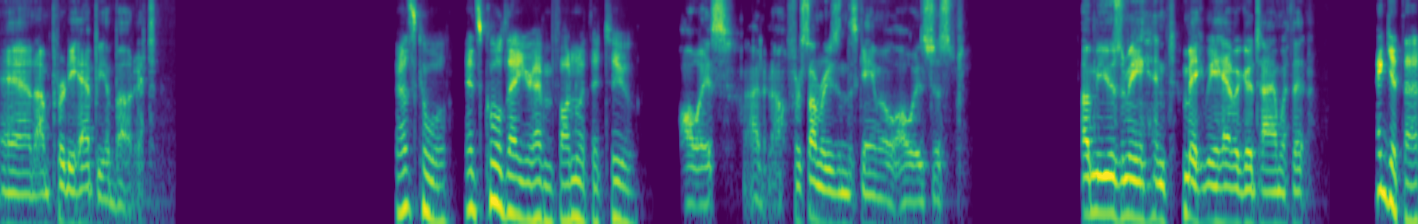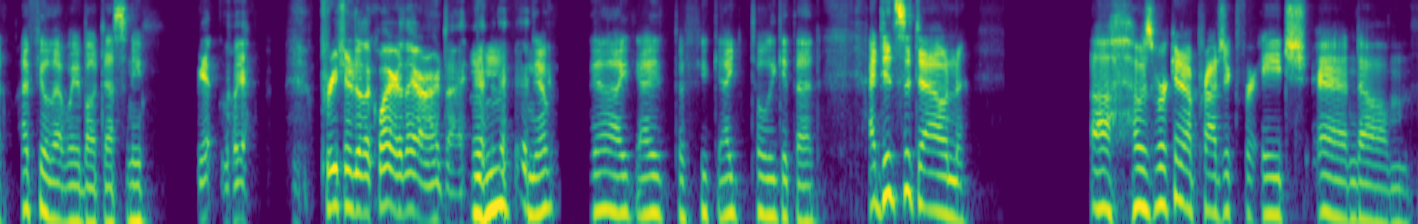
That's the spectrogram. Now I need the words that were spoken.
and I'm pretty happy about it. That's cool. It's cool that you're having fun with it too. Always, I don't know. For some reason, this game will always just amuse me and make me have a good time with it. I get that. I feel that way about Destiny. Yeah, yeah. Preaching to the choir there, aren't I? Mhm, yep. Yeah, I, I, I I totally get that. I did sit down. Uh, I was working on a project for H, and um,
